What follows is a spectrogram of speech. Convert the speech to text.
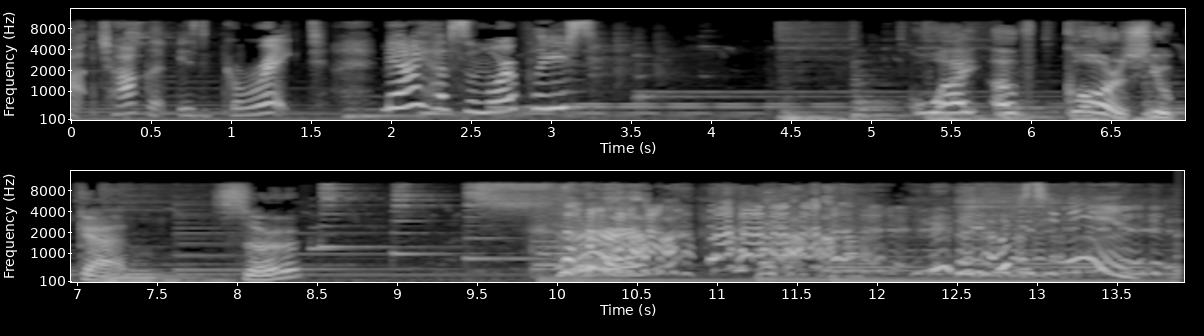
This hot chocolate is great. May I have some more, please? Why, of course you can, sir. sir. what does he mean?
